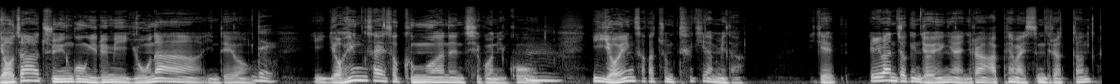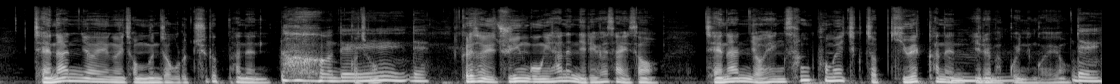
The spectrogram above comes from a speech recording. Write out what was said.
여자 주인공 이름이 요나인데요. 네. 이 여행사에서 근무하는 직원이고 음. 이 여행사가 좀 특이합니다. 이게 일반적인 여행이 아니라 앞에 말씀드렸던 재난 여행을 전문적으로 취급하는 어, 네. 거죠. 네. 그래서 이 주인공이 하는 일이 회사에서 재난 여행 상품을 직접 기획하는 음. 일을 맡고 있는 거예요. 네.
